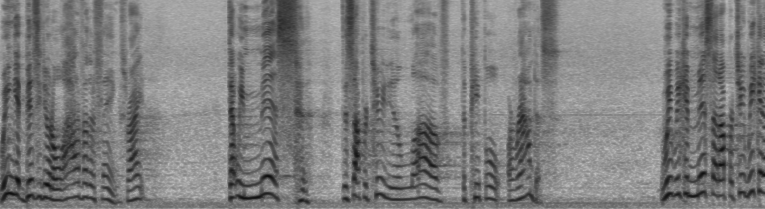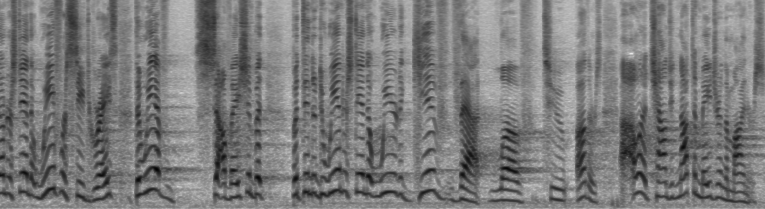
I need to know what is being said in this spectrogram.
We can get busy doing a lot of other things, right? That we miss this opportunity to love the people around us. We, we can miss that opportunity. We can understand that we've received grace, that we have salvation, but, but then do we understand that we're to give that love to others? I, I want to challenge you not to major in the minors.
